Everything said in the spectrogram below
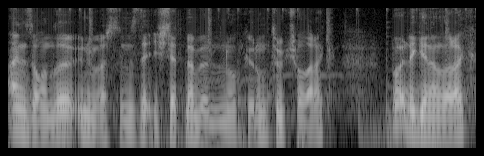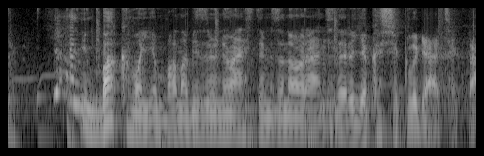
Aynı zamanda üniversitemizde işletme bölümünü okuyorum Türkçe olarak. Böyle genel olarak Yani bakmayın bana bizim üniversitemizin öğrencileri yakışıklı gerçekten.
